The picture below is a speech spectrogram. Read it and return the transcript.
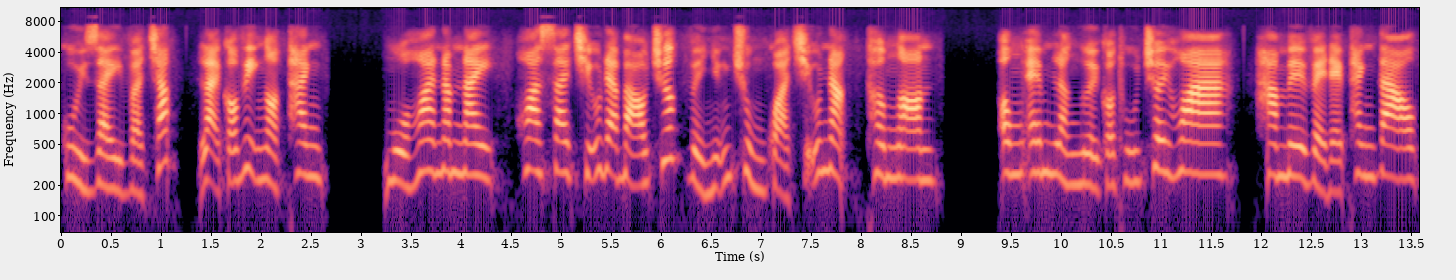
cùi dày và chắc, lại có vị ngọt thanh. Mùa hoa năm nay, hoa sai chĩu đã báo trước về những chùm quả chĩu nặng, thơm ngon. Ông em là người có thú chơi hoa, ham mê vẻ đẹp thanh tao.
